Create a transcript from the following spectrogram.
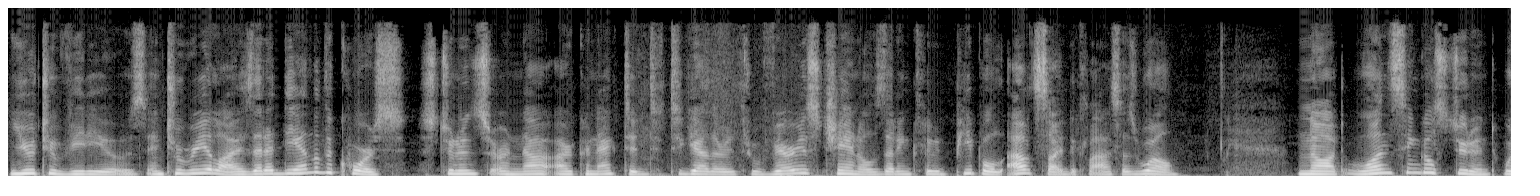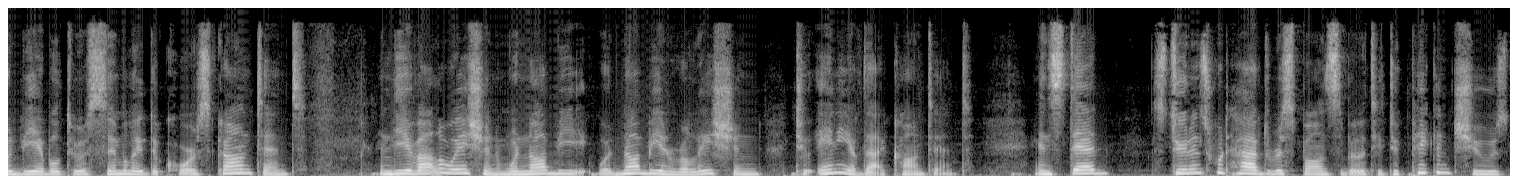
YouTube videos, and to realize that at the end of the course, students are now are connected together through various channels that include people outside the class as well. Not one single student would be able to assimilate the course content, and the evaluation would not be would not be in relation to any of that content. Instead, students would have the responsibility to pick and choose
